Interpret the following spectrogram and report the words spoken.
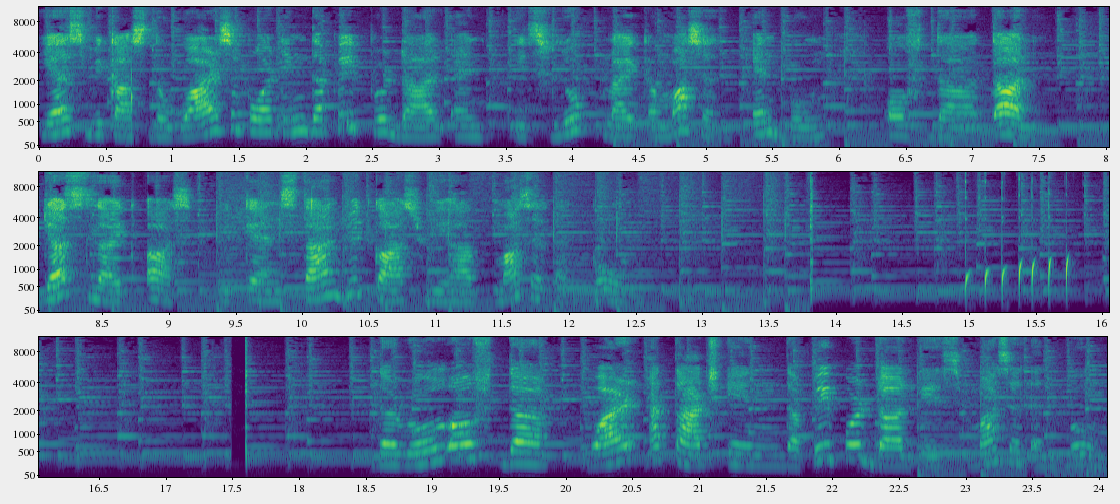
Yes, because the wire supporting the paper doll and its look like a muscle and bone of the doll. Just like us, we can stand because we have muscle and bone. The role of the wire attached in the paper doll is muscle and bone.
